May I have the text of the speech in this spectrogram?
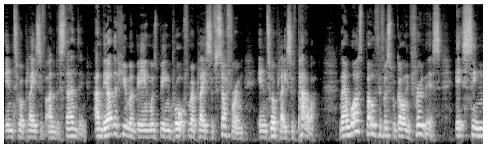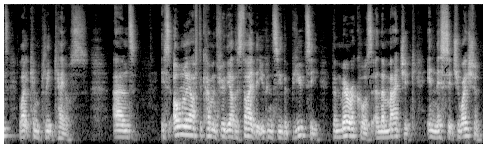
into a place of understanding, and the other human being was being brought from a place of suffering into a place of power. Now, whilst both of us were going through this, it seemed like complete chaos. And it's only after coming through the other side that you can see the beauty, the miracles, and the magic in this situation.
